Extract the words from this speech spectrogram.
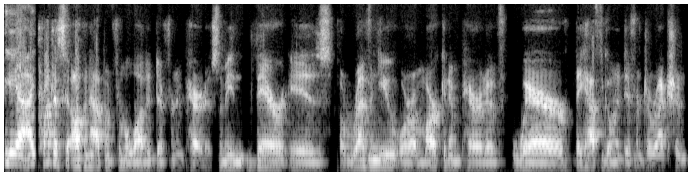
Yeah, I, projects often happen from a lot of different imperatives. I mean, there is a revenue or a market imperative where they have to go in a different direction.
